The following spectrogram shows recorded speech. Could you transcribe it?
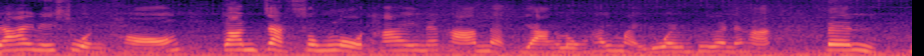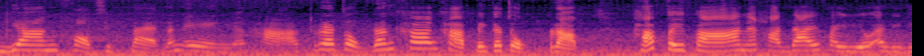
ได้ในส่วนของการจัดทรงโหลดให้นะคะ แม็กยางลงให้ใหม่ด้วยเพื่อนๆนะคะเป็นยางขอบ 18 นั่นเองนะคะ กระจกด้านข้างค่ะ เป็นกระจกปรับพับไฟฟ้านะคะ ได้ไฟเลี้ยว LED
